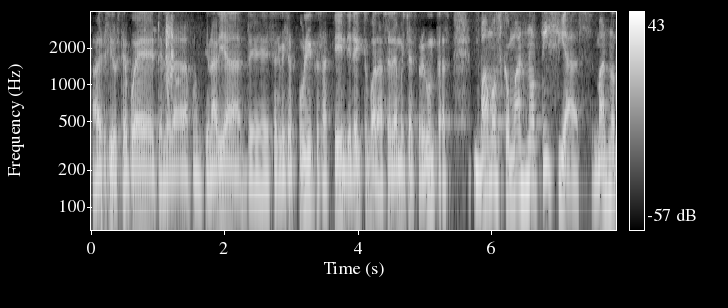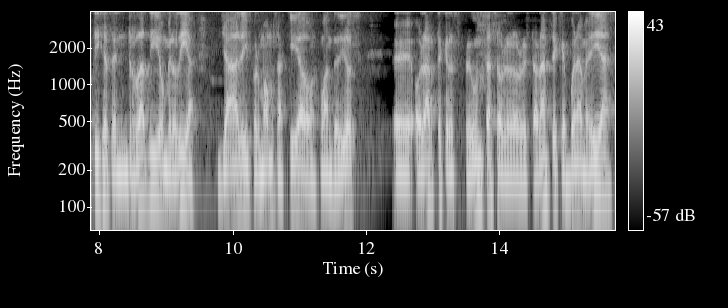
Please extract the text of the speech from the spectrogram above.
a ver si usted puede tener a la funcionaria de servicios públicos aquí en directo para hacerle muchas preguntas. Vamos con más noticias, más noticias en Radio Melodía. Ya le informamos aquí a don Juan de Dios eh, Olarte que nos pregunta sobre los restaurantes, que buena medida.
